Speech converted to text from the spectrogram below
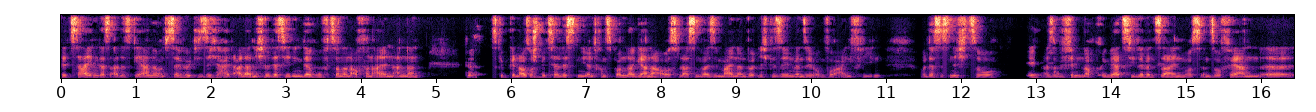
wir zeigen das alles gerne und es erhöht die Sicherheit aller, nicht nur desjenigen, der ruft, sondern auch von allen anderen. Das es gibt genauso Spezialisten, die ihren Transponder gerne auslassen, weil sie meinen, dann wird nicht gesehen, wenn sie irgendwo einfliegen. Und das ist nicht so. Also wir finden auch Primärziele, wenn es sein muss. Insofern äh,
